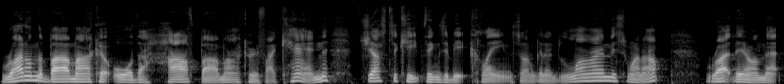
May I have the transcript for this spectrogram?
right on the bar marker or the half bar marker if I can, just to keep things a bit clean. So I'm going to line this one up right there on that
